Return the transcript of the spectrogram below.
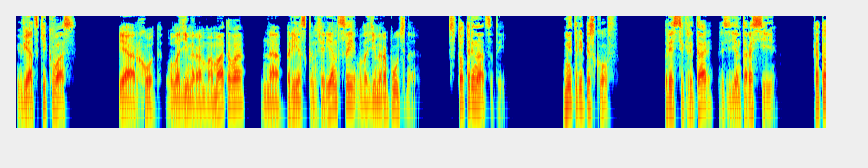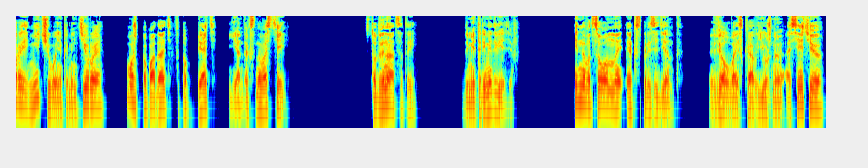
Вятский квас. Пиар-ход Владимира Маматова на пресс-конференции Владимира Путина. 113. Дмитрий Песков пресс-секретарь президента России, который, ничего не комментируя, может попадать в топ-5 Яндекс Новостей. 112. Дмитрий Медведев. Инновационный экс-президент. Ввел войска в Южную Осетию.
